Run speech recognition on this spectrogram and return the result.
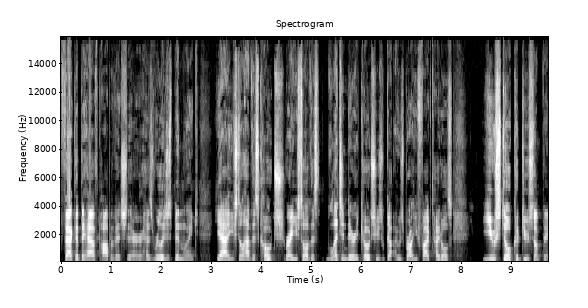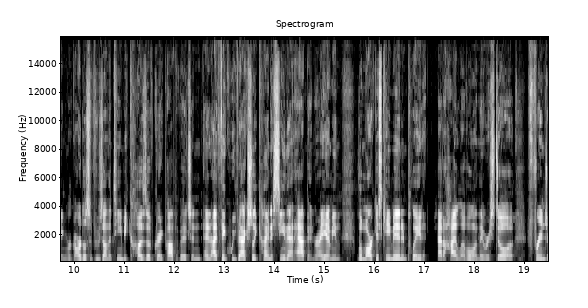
fact that they have Popovich there has really just been like, yeah, you still have this coach, right? You still have this legendary coach who's got who's brought you five titles you still could do something regardless of who's on the team because of Gregg Popovich. And and I think we've actually kind of seen that happen, right? I mean, LaMarcus came in and played at a high level and they were still a fringe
